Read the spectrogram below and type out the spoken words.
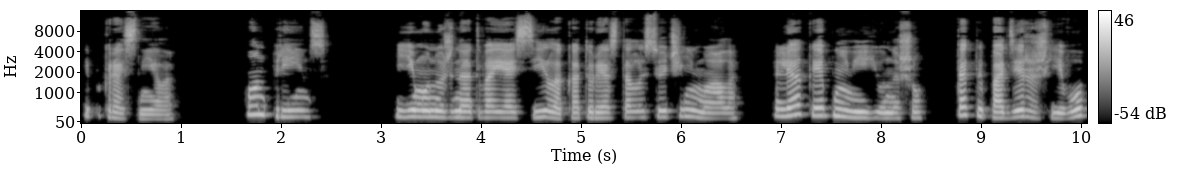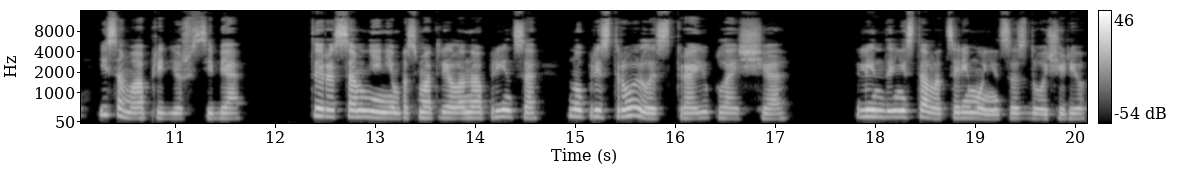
и покраснела. «Он принц. Ему нужна твоя сила, которой осталось очень мало. Ляг и обними юношу, так ты поддержишь его и сама придешь в себя». Тера с сомнением посмотрела на принца, но пристроилась к краю плаща. Линда не стала церемониться с дочерью.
